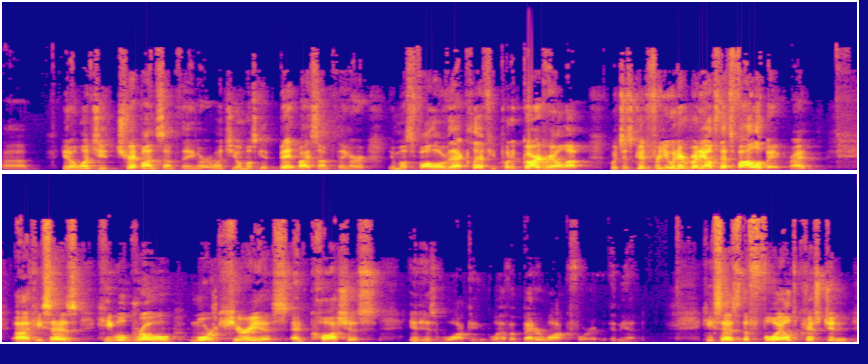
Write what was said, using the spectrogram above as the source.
Um, you know, once you trip on something, or once you almost get bit by something, or you almost fall over that cliff, you put a guardrail up, which is good for you and everybody else that's following, right? Uh, he says he will grow more curious and cautious in his walking. We'll have a better walk for it in the end. He says the foiled Christian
